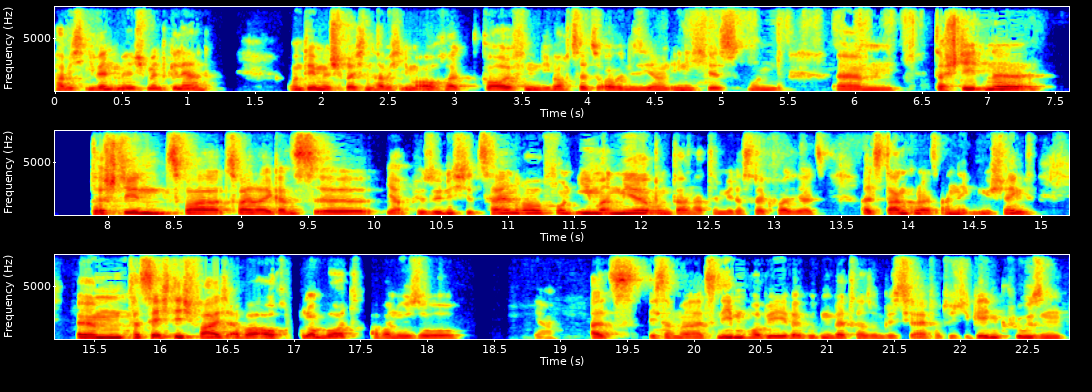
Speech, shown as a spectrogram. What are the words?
habe ich Eventmanagement gelernt und dementsprechend habe ich ihm auch halt geholfen, die Hochzeit zu organisieren und ähnliches. Und ähm, da steht eine da stehen zwar zwei, drei ganz äh, ja, persönliche Zeilen drauf von ihm an mir und dann hat er mir das halt quasi als, als Dank und als Andenken geschenkt. Ähm, tatsächlich fahre ich aber auch Longboard, aber nur so, als, ich sag mal, als Nebenhobby bei gutem Wetter so ein bisschen einfach durch die Gegend cruisen,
